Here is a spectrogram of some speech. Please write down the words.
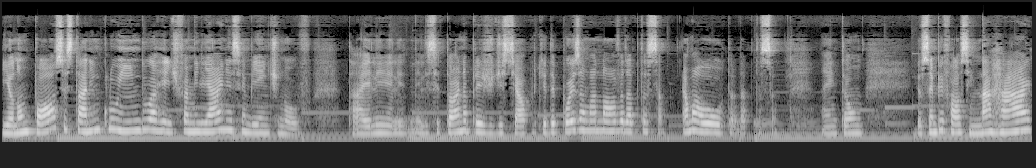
e eu não posso estar incluindo a rede familiar nesse ambiente novo. Tá? Ele, ele, ele se torna prejudicial porque depois é uma nova adaptação, é uma outra adaptação. Né? Então, eu sempre falo assim: narrar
